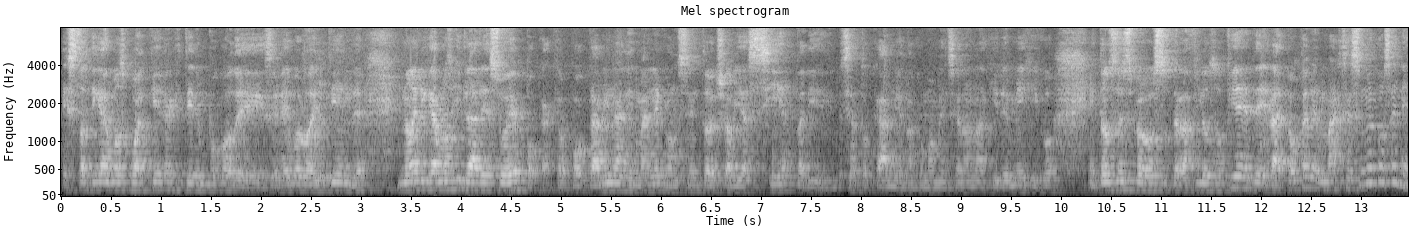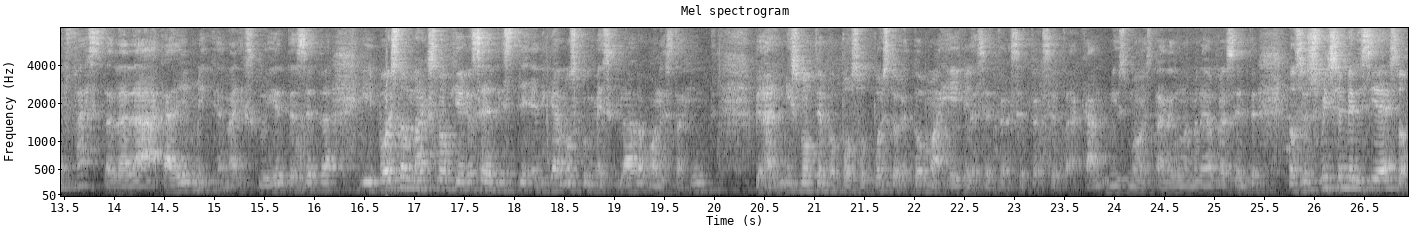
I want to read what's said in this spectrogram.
Esto, digamos, cualquiera que tiene un poco de cerebro lo entiende. No hay, digamos, y la de su época, que también Alemania con 108 había cierta, cierto cambio, ¿no? como mencionaron aquí de México. Entonces, pero de la filosofía de la época de Marx es una cosa nefasta, la, la académica, ¿no? excluyente, etc. Y por eso Marx no quiere ser, digamos, mezclado con esta gente. Pero al mismo tiempo, por supuesto, retoma Hegel, etcétera, etcétera, etcétera. Kant mismo está de alguna manera presente. Entonces, Smith siempre decía eso.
